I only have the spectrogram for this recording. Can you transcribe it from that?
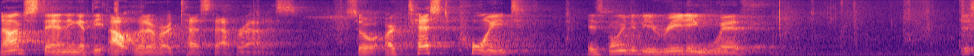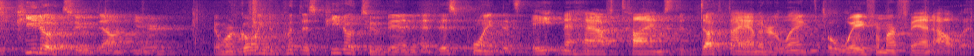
Now I'm standing at the outlet of our test apparatus. So our test point is going to be reading with this pitot tube down here. And we're going to put this pitot tube in at this point that's eight and a half times the duct diameter length away from our fan outlet.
